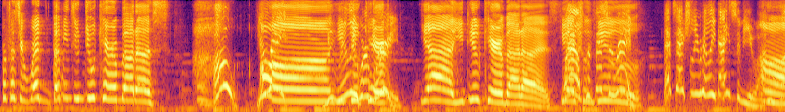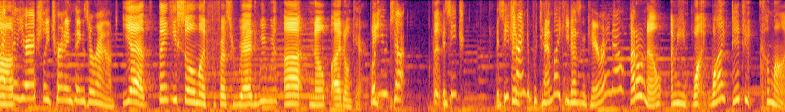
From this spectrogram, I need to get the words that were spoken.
Professor Red, that means you do care about us. Oh, you're right. You you really do were care. worried. Yeah, you do care about us. You wow, actually Professor do. Red. That's actually really nice of you. I'm Aw. glad that you're actually turning things around. Yeah, thank you so much, Professor Red. We re- uh, nope, I don't care. What Wait, are you ta- Is he tr- is he trying to pretend like he doesn't care right now? I don't know. I mean, why? Why did you? Come on,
